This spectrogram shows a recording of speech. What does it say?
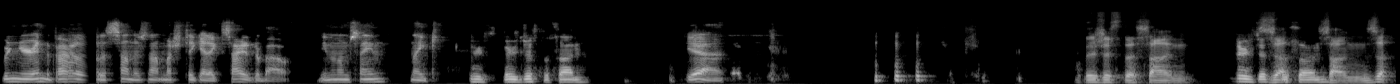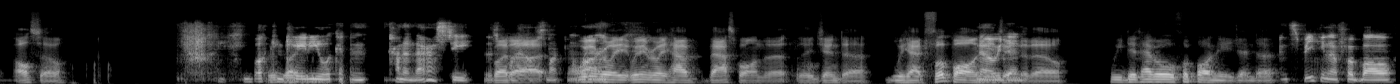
when you're in the valley of the sun, there's not much to get excited about. You know what I'm saying? Like, there's there's just the sun. Yeah. There's just the sun. There's just Z- the sun. Suns also. Buck and Katie looking kind of nasty. but uh, we lie. didn't really we didn't really have basketball on the, the agenda. We had football on no, the agenda didn't. though. We did have a little football on the agenda. And speaking of football,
